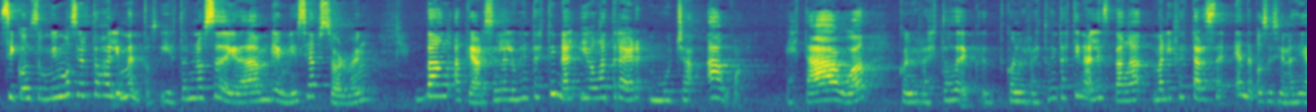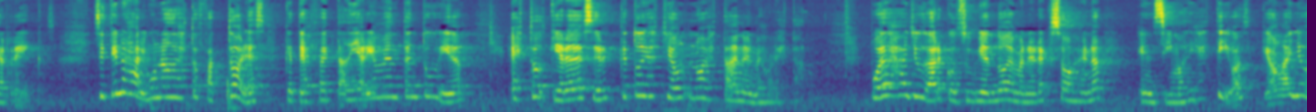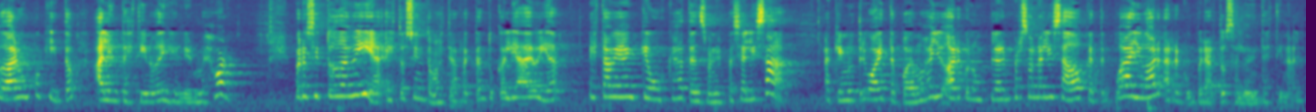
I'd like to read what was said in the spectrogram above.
Si consumimos ciertos alimentos y estos no se degradan bien ni se absorben, van a quedarse en la luz intestinal y van a traer mucha agua. Esta agua con los restos, con los restos intestinales van a manifestarse en deposiciones diarreicas. Si tienes alguno de estos factores que te afecta diariamente en tu vida, esto quiere decir que tu digestión no está en el mejor estado. Puedes ayudar consumiendo de manera exógena enzimas digestivas que van a ayudar un poquito al intestino a digerir mejor. Pero si todavía estos síntomas te afectan tu calidad de vida, está bien que busques atención especializada. Aquí en NutriWide te podemos ayudar con un plan personalizado que te pueda ayudar a recuperar tu salud intestinal.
